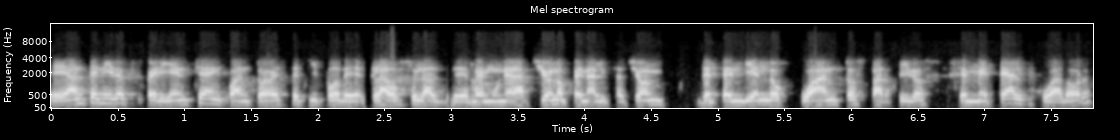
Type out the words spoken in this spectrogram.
eh, han tenido experiencia en cuanto a este tipo de cláusulas de remuneración o penalización dependiendo cuántos partidos se mete al jugador?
